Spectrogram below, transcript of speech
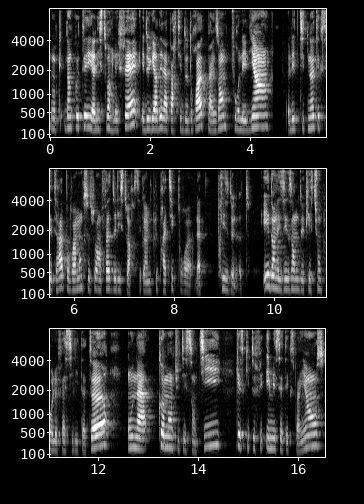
Donc d'un côté, il y a l'histoire, les faits, et de garder la partie de droite, par exemple, pour les liens, les petites notes, etc., pour vraiment que ce soit en face de l'histoire. C'est quand même plus pratique pour euh, la prise de notes. Et dans les exemples de questions pour le facilitateur, on a comment tu t'es senti, qu'est-ce qui te fait aimer cette expérience,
